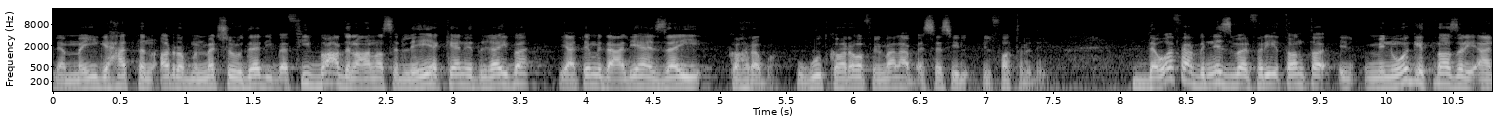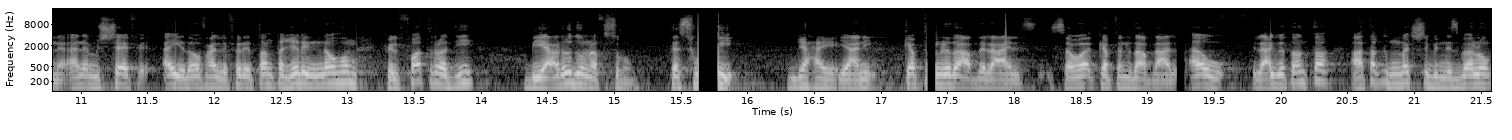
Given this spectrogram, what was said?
لما يجي حتى نقرب من ماتش الوداد يبقى في بعض العناصر اللي هي كانت غايبة يعتمد عليها زي كهربا وجود كهربا في الملعب أساسي الفترة دي. الدوافع بالنسبة لفريق طنطا من وجهة نظري أنا أنا مش شايف أي دوافع لفريق طنطا غير إنهم في الفترة دي بيعرضوا نفسهم. تسويق. دي حقيقة. يعني كابتن رضا عبد العال سواء كابتن رضا عبد العال أو لعيبة طنطا أعتقد الماتش بالنسبة لهم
